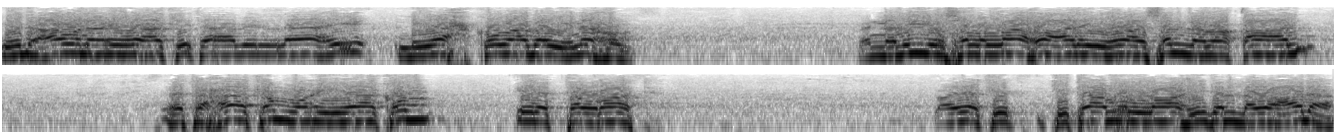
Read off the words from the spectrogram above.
يدعون إلى كتاب الله ليحكم بينهم. النبي صلى الله عليه وسلم قال يتحاكم وإياكم إلى التوراة. وهي كتاب الله جل وعلا.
